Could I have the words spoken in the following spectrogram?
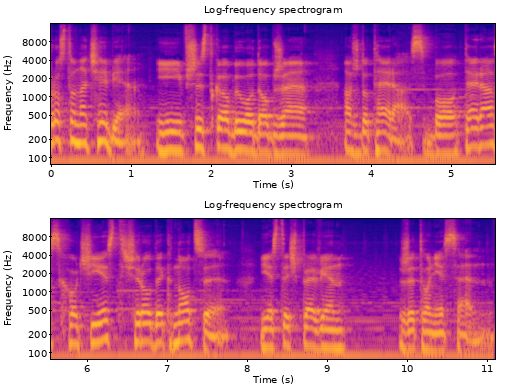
prosto na ciebie i wszystko było dobrze aż do teraz, bo teraz, choć jest środek nocy, jesteś pewien, że to nie sen.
